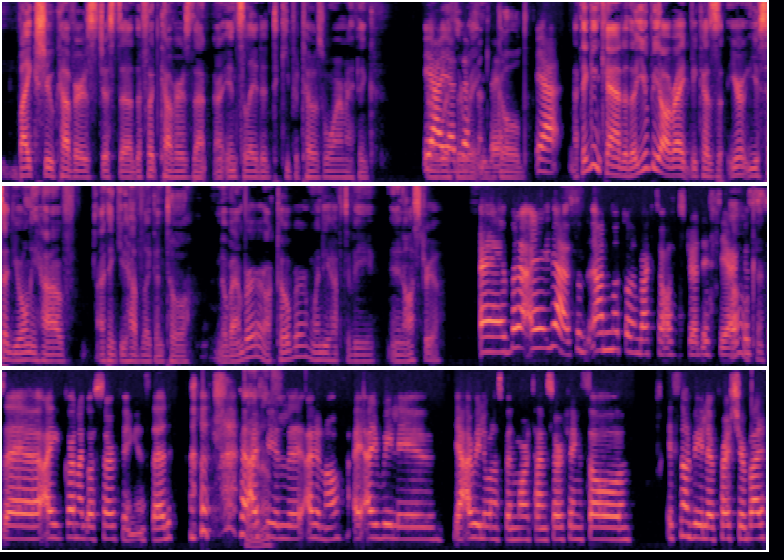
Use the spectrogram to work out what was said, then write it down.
bike shoe covers, just uh, the foot covers that are insulated to keep your toes warm. I think. yeah, yeah, their weight in definitely. gold. Yeah, I think in Canada though, you'll be all right because you're. You said you only have. I think you have like until November October. When do you have to be in Austria? Uh, but I, yeah, so I'm not going back to Austria this year Oh, okay. because uh, I'm gonna go surfing instead. I enough. feel uh, I don't know. I, I really yeah I really want to spend more time surfing. So it's not really a pressure, but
